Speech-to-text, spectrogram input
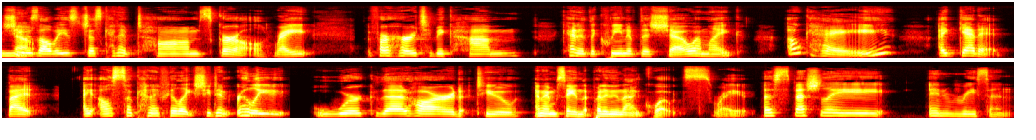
She no. was always just kind of Tom's girl, right? For her to become kind of the queen of this show, I'm like, okay, I get it. But I also kind of feel like she didn't really work that hard to, and I'm saying that putting that in quotes, right? especially in recent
